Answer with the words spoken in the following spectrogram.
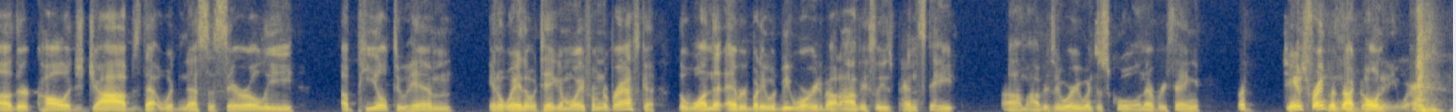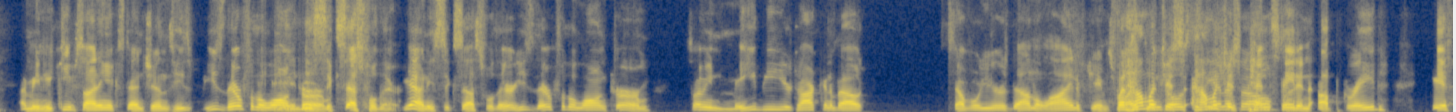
other college jobs that would necessarily appeal to him in a way that would take him away from Nebraska. The one that everybody would be worried about, obviously, is Penn State, um, obviously where he went to school and everything. But James Franklin's not going anywhere. I mean, he keeps signing extensions. He's he's there for the long and term. He's successful there. Yeah, and he's successful there. He's there for the long term. So I mean, maybe you're talking about several years down the line if James. But how much is how much is Penn State but- an upgrade if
